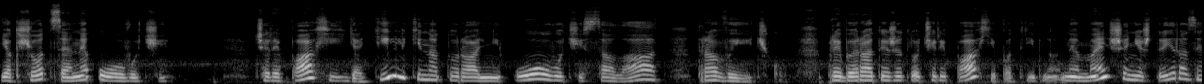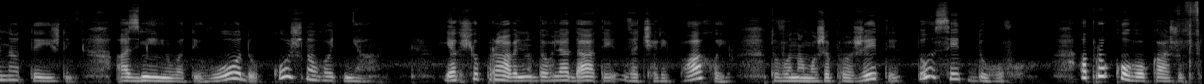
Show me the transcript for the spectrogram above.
якщо це не овочі. Черепахи їдять тільки натуральні овочі, салат, травичку. Прибирати житло черепахи потрібно не менше, ніж три рази на тиждень, а змінювати воду кожного дня. Якщо правильно доглядати за черепахою, то вона може прожити досить довго. А про кого кажуть,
